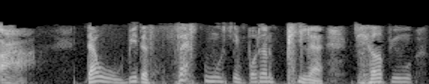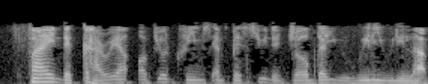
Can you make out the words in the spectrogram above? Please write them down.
are. That will be the first most important pillar to help you find the career of your dreams and pursue the job that you really, really love.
